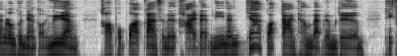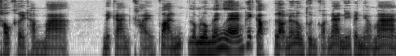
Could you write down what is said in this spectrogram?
นักลงทุนอย่างต่อเนื่อง เขาพบว่าการเสนอขายแบบนี้นั้นยากกว่าการทำแบบเดิมๆ ที่เขาเคยทำมา ในการขายฝันลมๆแรงๆ ให้กับเหล่านักลงทุนก่อนหน้านี้เป็นอย่างมาก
